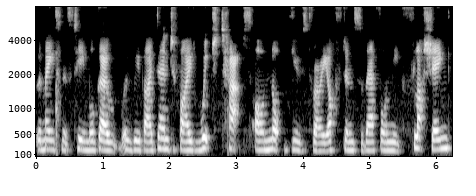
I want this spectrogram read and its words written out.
the maintenance team will go. We've identified which taps are not used very often, so therefore need flushing.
